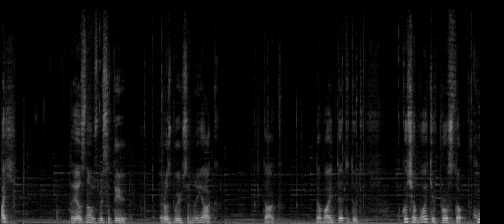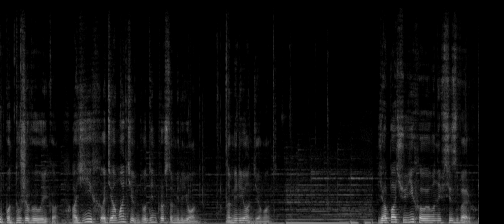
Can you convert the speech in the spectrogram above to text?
Ай! Та я знов з висоти розбився, ну як? Так. Давай, де ти тут? Куча блоків просто купа дуже велика. А їх, а діамантів один просто мільйон. На мільйон діамантів. Я бачу їх, але вони всі зверху.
